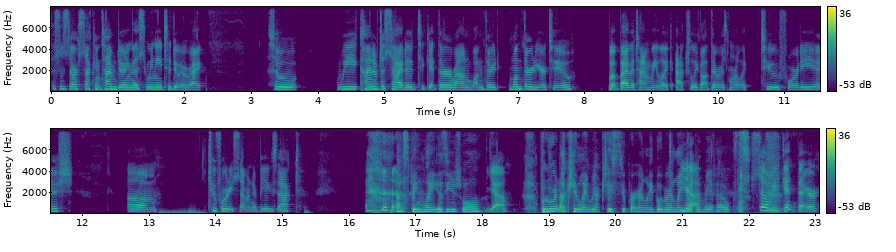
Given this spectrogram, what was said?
this is our second time doing this. We need to do it right. So we kind of decided to get there around 1:30 1:30 or 2, but by the time we like actually got there it was more like 2:40ish. Um 2:47 to be exact. Us being late as usual. yeah. But we weren't actually late. We were actually super early, but we were later Yeah. than we had hoped. So we get there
